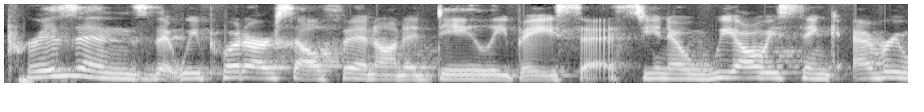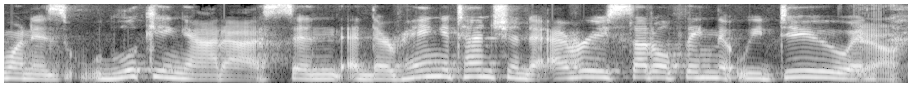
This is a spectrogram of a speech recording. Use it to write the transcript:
prisons that we put ourselves in on a daily basis. You know, we always think everyone is looking at us and, and they're paying attention to every subtle thing that we do. And yeah.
